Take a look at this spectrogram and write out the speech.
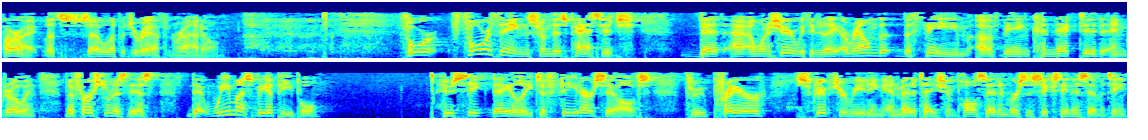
All right, let's saddle up a giraffe and ride on. Four, four things from this passage that I want to share with you today around the, the theme of being connected and growing. The first one is this that we must be a people who seek daily to feed ourselves through prayer, scripture reading, and meditation. Paul said in verses 16 and 17,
